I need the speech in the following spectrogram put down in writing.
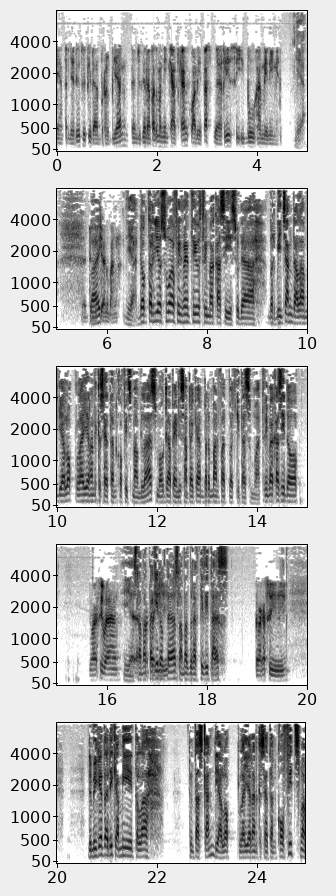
yang terjadi itu tidak berlebihan dan juga dapat meningkatkan kualitas dari si ibu hamil ini. Ya. Baik. Bang. Ya, Dr. Yosua Vincentius terima kasih sudah berbincang dalam dialog layanan kesehatan COVID-19. Semoga apa yang disampaikan bermanfaat buat kita semua. Terima kasih, Dok. Terima kasih, Bang. Iya, ya, selamat pagi, pagi, Dokter. Selamat beraktivitas. Ya. Terima kasih. Demikian tadi kami telah tuntaskan dialog layanan kesehatan COVID-19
